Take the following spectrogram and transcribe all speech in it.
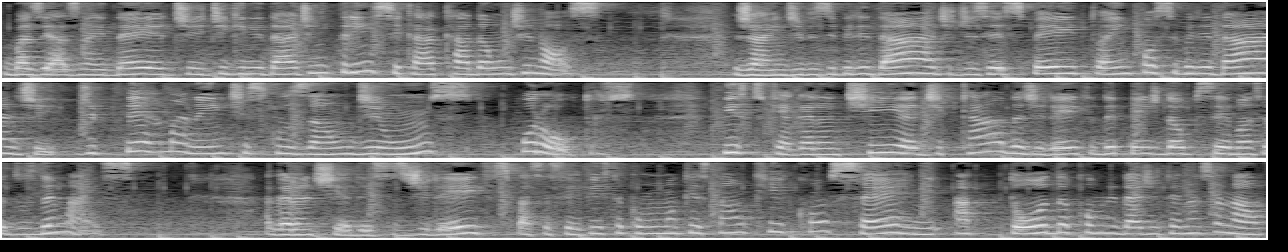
baseados na ideia de dignidade intrínseca a cada um de nós. Já a indivisibilidade diz respeito à impossibilidade de permanente exclusão de uns por outros, visto que a garantia de cada direito depende da observância dos demais. A garantia desses direitos passa a ser vista como uma questão que concerne a toda a comunidade internacional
